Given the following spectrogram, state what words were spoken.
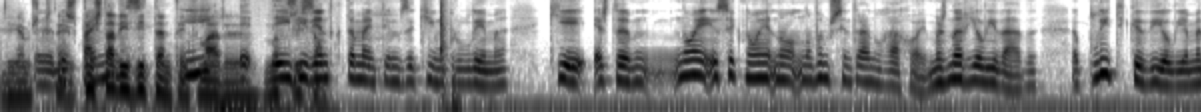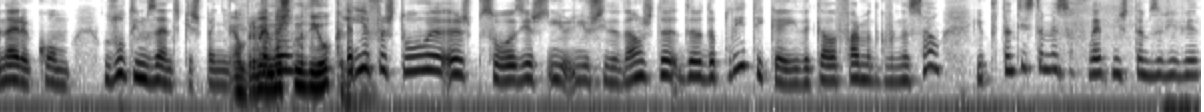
Digamos que eh, tem, da tem Espanha. estado hesitante em E tomar é, uma é posição. evidente que também temos aqui um problema que é esta não é eu sei que não é não, não vamos centrar no Rajoy mas na realidade a política dele e a maneira como os últimos anos que a Espanha É um primeiro-ministro medíocre. e afastou as pessoas e, as- e- e os cidadãos da, da, da política e daquela forma de governação e portanto isso também se reflete nisto que estamos a viver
